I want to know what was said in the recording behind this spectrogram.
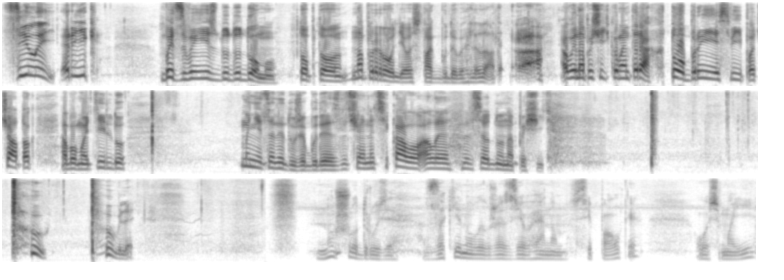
цілий рік без виїзду додому. Тобто на природі ось так буде виглядати. А, ви напишіть в коментарях, хто бриє свій початок або Матільду. Мені це не дуже буде, звичайно, цікаво, але ви все одно напишіть. Ну що, друзі, закинули вже з Євгеном всі палки. Ось мої.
